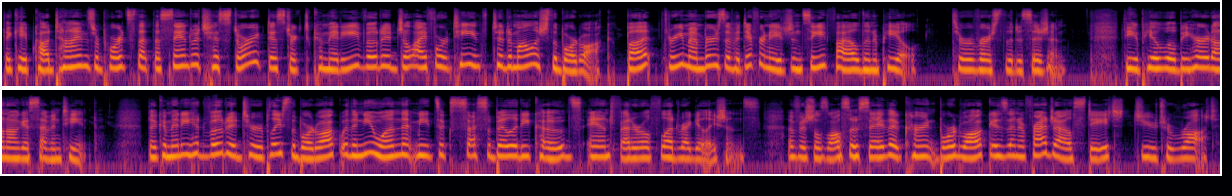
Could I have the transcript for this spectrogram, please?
The Cape Cod Times reports that the Sandwich Historic District Committee voted July 14th to demolish the boardwalk, but three members of a different agency filed an appeal to reverse the decision. The appeal will be heard on August 17th. The committee had voted to replace the boardwalk with a new one that meets accessibility codes and federal flood regulations. Officials also say the current boardwalk is in a fragile state due to rot.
